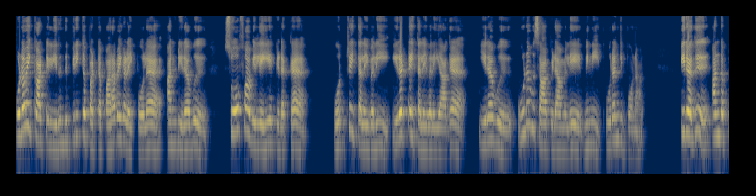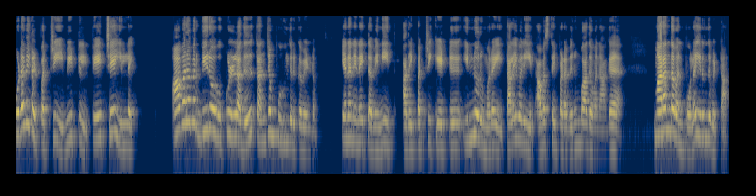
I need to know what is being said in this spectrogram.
புடவைக்காட்டில் இருந்து பிரிக்கப்பட்ட பறவைகளைப் போல அன்றிரவு சோஃபாவிலேயே கிடக்க ஒற்றை தலைவலி இரட்டை தலைவலியாக இரவு உணவு சாப்பிடாமலே வினீத் உறங்கி போனான். பிறகு அந்த புடவைகள் பற்றி வீட்டில் பேச்சே இல்லை. அவரவர் பீரோவுக்குள் அது தஞ்சம் புகுந்திருக்க வேண்டும் என நினைத்த வினீத் அதை பற்றி கேட்டு இன்னொரு முறை தலைவலியில் அவஸ்தைப்பட விரும்பாதவனாக மறந்தவன் போல இருந்து விட்டான்.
